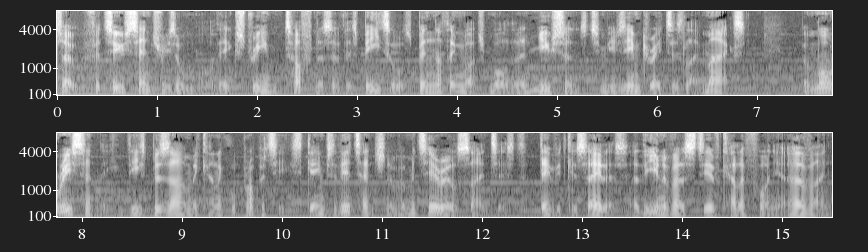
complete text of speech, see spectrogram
So, for two centuries or more, the extreme toughness of this beetle has been nothing much more than a nuisance to museum curators like Max. But more recently, these bizarre mechanical properties came to the attention of a materials scientist, David Kisailus, at the University of California, Irvine.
